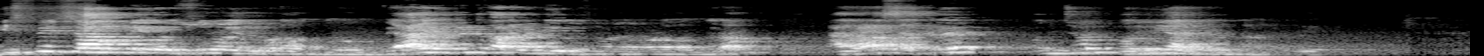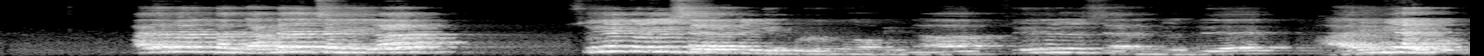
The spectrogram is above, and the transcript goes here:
டிஸ்மிஸ் ஆகக்கூடிய ஒரு சூழ்நிலை கூட வந்துடும் வேலை விட்டுட்டு வர வேண்டிய ஒரு சூழ்நிலை கூட வந்துடும் அதனால சற்று கொஞ்சம் பொறுமையா இருக்கிறது நல்லது. அதே மாதிரி இந்த கண்டக சனியில சுயதொழில் செய்யறவங்களுக்கு எப்படி இருக்கும் அப்படின்னா சுயதொழில் செய்யறவங்களுக்கு அருமையா இருக்கும்.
